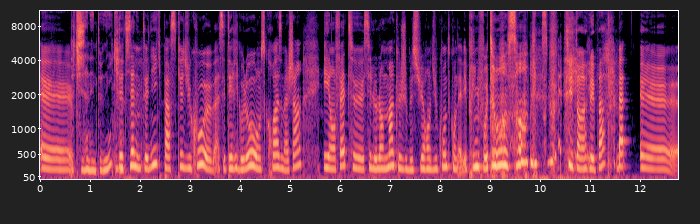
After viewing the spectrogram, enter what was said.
euh, De tisane and tonic de tisane and tonic parce que du coup, euh, bah, c'était rigolo, on se croise, machin. Et en fait, euh, c'est le lendemain que je me suis rendu compte qu'on avait pris une photo ensemble. et. Tu t'en rappelais pas? Bah, euh,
